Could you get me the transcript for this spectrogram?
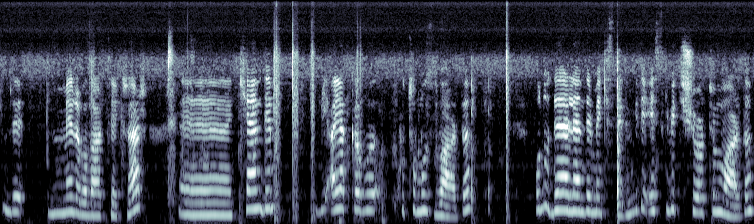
Şimdi merhabalar tekrar. Ee, kendim bir ayakkabı kutumuz vardı. Onu değerlendirmek istedim. Bir de eski bir tişörtüm vardı.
